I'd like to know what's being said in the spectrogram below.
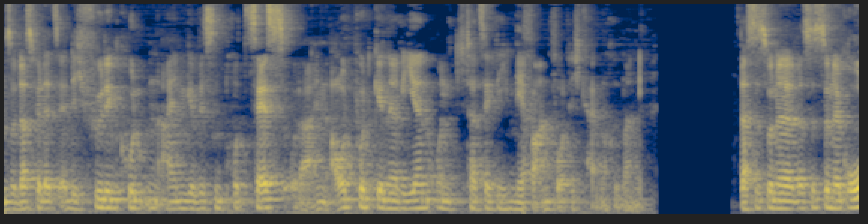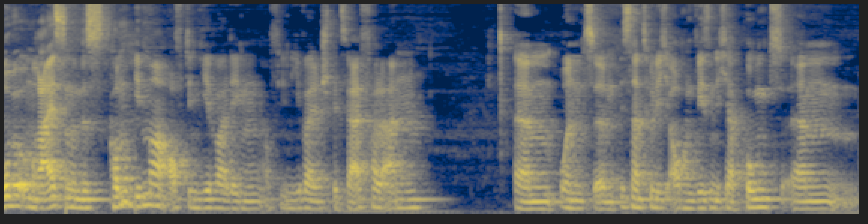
so dass wir letztendlich für den Kunden einen gewissen Prozess oder einen Output generieren und tatsächlich mehr Verantwortlichkeit noch übernehmen. Das ist so eine, das ist so eine grobe Umreißung und es kommt immer auf den jeweiligen, auf den jeweiligen Spezialfall an. Ähm, und ähm, ist natürlich auch ein wesentlicher Punkt. Ähm,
